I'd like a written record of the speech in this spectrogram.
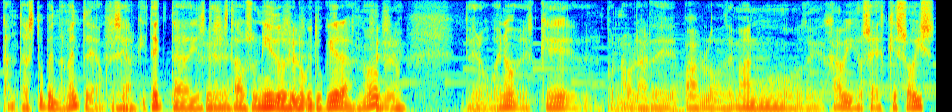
canta estupendamente, aunque Sí. sea arquitecta y esté Sí, en sí. Estados Unidos y lo que tú quieras, ¿no? Pero. Pero bueno, es que, por no hablar de Pablo, de Manu o de Javi, o sea, es que sois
